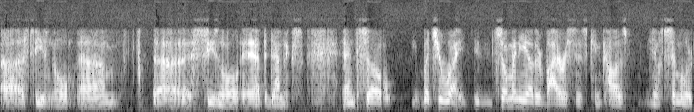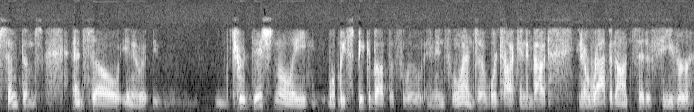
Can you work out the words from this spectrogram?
uh, seasonal um, uh, seasonal epidemics. And so, but you're right. So many other viruses can cause you know similar symptoms, and so you know. Traditionally, when we speak about the flu and influenza, we're talking about you know rapid onset of fever,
